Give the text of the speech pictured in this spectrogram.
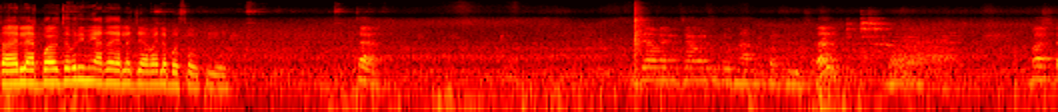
तर याला बळजबरी मी आता याला जेवायला बसवतीये. चल. सुद्धा नाटक करतो. बस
